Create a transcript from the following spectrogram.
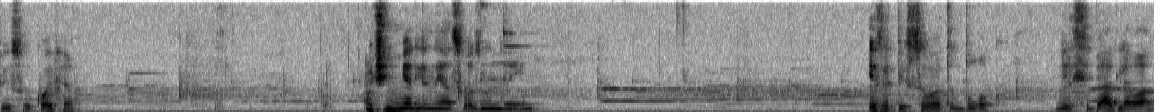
пью свой кофе. Очень медленный и осознанный и записываю этот блог для себя, для вас,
